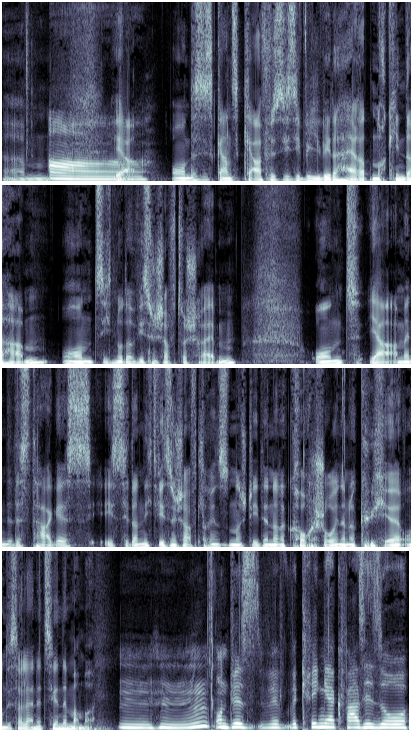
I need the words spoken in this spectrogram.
Ähm, Ah. ja, und es ist ganz klar für sie, sie will weder heiraten noch Kinder haben und sich nur der Wissenschaft verschreiben. Und ja, am Ende des Tages ist sie dann nicht Wissenschaftlerin, sondern steht in einer Kochshow in einer Küche und ist alleinerziehende Mama. Und wir, wir, wir kriegen ja quasi so,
